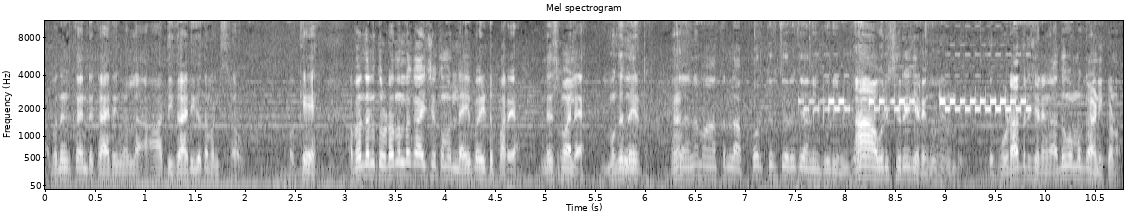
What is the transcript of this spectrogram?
അപ്പോൾ നിങ്ങൾക്ക് അതിന്റെ കാര്യങ്ങളുടെ ആധികാരികത മനസ്സിലാവും. ഓക്കെ? അപ്പോൾ എന്തായാലും തുടർന്നുള്ള കാഴ്ചയൊക്കെ നമ്മൾ ലൈവായിട്ട് പറയാം. അല്ലേ സ്മാലേ? നമുക്ക് നേരിട്ട് മാത്രമല്ല അപ്പുറത്ത് അപ്പുറത്തൊരു ചെറിയ ജനം കൂടി ഉണ്ട്. ആ ഒരു ചെറിയ ജനം കൂടി ഉണ്ട്. ഇത് കൂടാത്തൊരു ജനം അതും നമുക്ക് കാണിക്കണം.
